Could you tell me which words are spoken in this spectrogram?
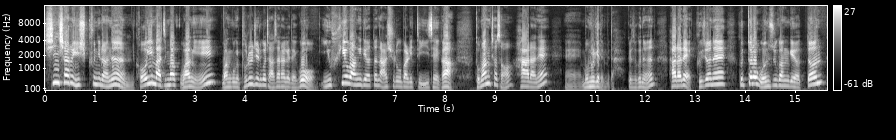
신샤르 이슈쿤이라는 거의 마지막 왕이 왕궁에 불을 지르고 자살하게 되고 이후에 왕이 되었던 아슈르발리트 2세가 도망쳐서 하란에 에, 머물게 됩니다. 그래서 그는 하란에 그 전에 그토록 원수 관계였던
